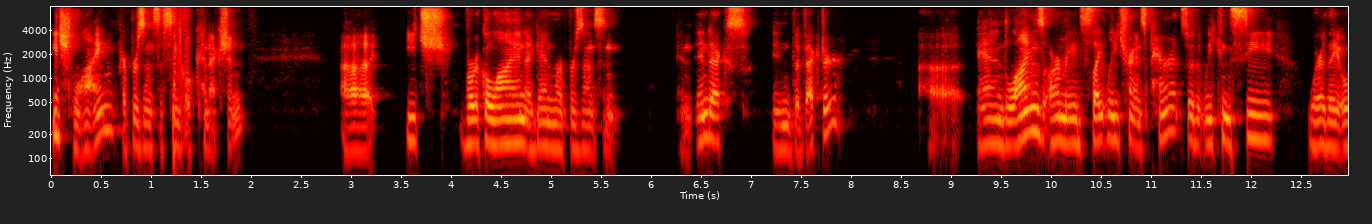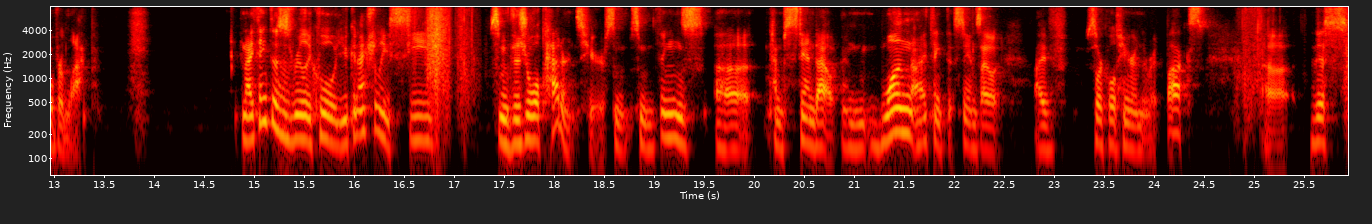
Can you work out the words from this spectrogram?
Each line represents a single connection. Uh, each vertical line, again, represents an, an index in the vector. Uh, and lines are made slightly transparent so that we can see where they overlap. And I think this is really cool. You can actually see some visual patterns here, some, some things uh, kind of stand out. And one I think that stands out, I've circled here in the red box, uh, this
